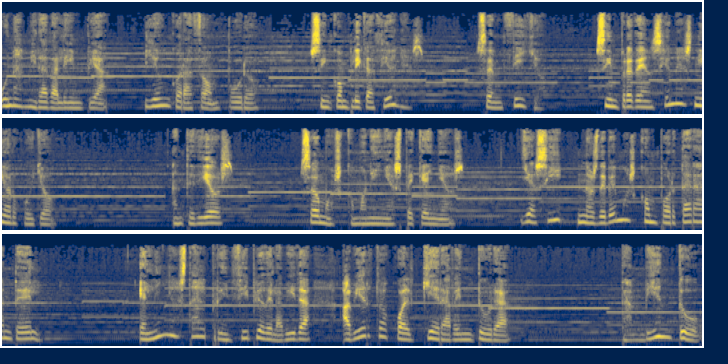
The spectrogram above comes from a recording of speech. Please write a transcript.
una mirada limpia y un corazón puro, sin complicaciones, sencillo, sin pretensiones ni orgullo. Ante Dios, somos como niños pequeños y así nos debemos comportar ante Él. El niño está al principio de la vida abierto a cualquier aventura. También tú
